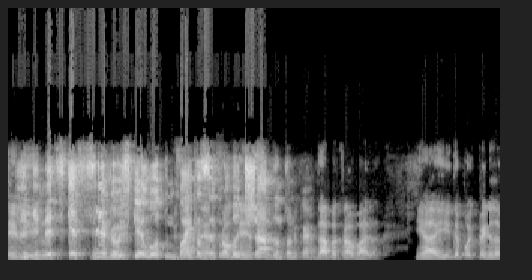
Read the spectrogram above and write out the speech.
ele, Inesquecível o Esqueloto, um baita centroavante chato, Antônio Carlos. Dava trabalho. E aí, depois que perdeu da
